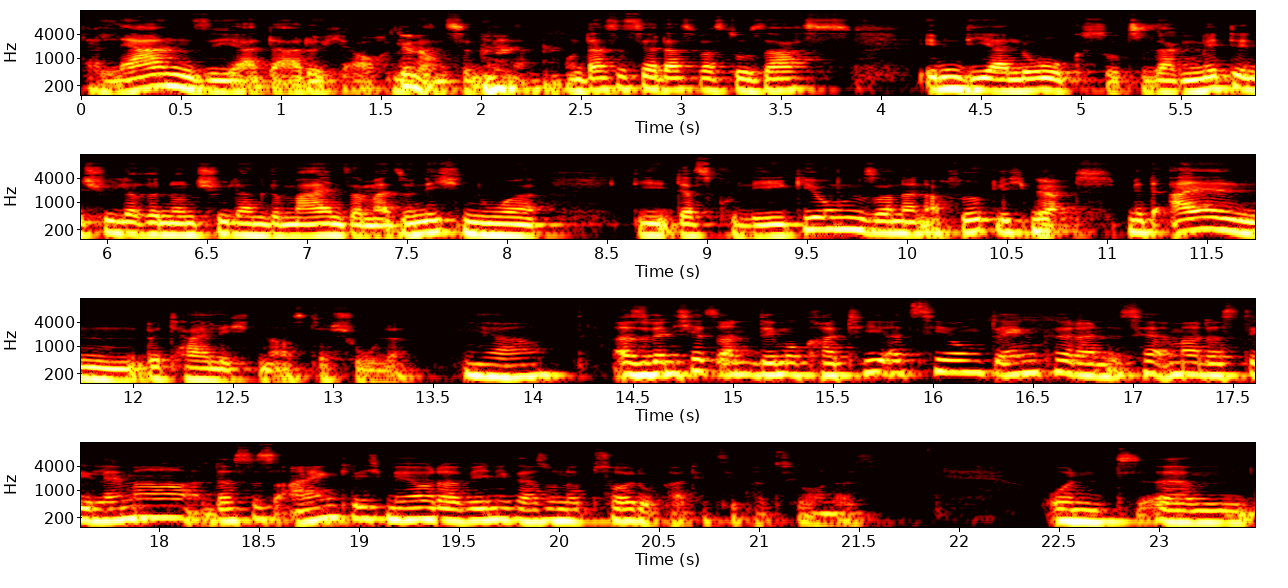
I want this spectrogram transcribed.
da lernen sie ja dadurch auch eine genau. ganze Menge. Und das ist ja das, was du sagst, im Dialog sozusagen mit den Schülerinnen und Schülern gemeinsam. Also nicht nur die, das Kollegium, sondern auch wirklich mit, ja. mit allen Beteiligten aus der Schule. Ja, also wenn ich jetzt an Demokratieerziehung denke, dann ist ja immer das Dilemma, dass es eigentlich mehr oder weniger so eine Pseudopartizipation ist und ähm,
